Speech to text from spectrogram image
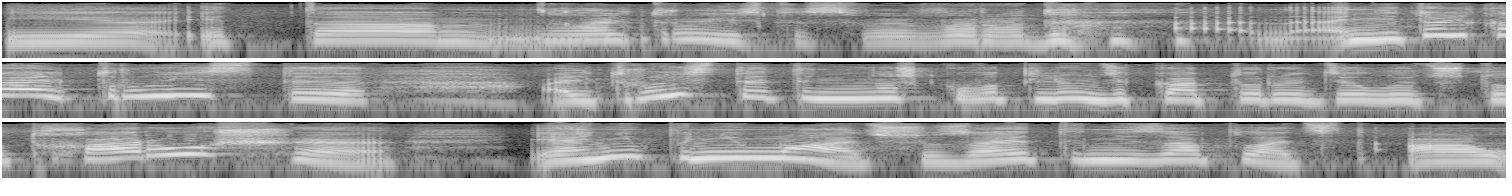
и это... Ну, альтруисты своего рода. А, не только альтруисты. Альтруисты — это немножко вот люди, которые делают что-то хорошее, и они понимают, что за это не заплатят. А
